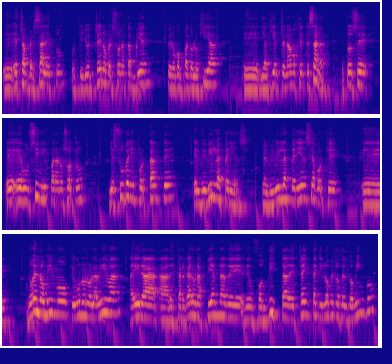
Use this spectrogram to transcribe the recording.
eh, es transversal esto, porque yo entreno personas también, pero con patología, eh, y aquí entrenamos gente sana. Entonces, es un símil para nosotros y es súper importante el vivir la experiencia. El vivir la experiencia porque no es lo mismo que uno no la viva a ir a, descargar unas piernas de, un fondista de 30 kilómetros del domingo,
